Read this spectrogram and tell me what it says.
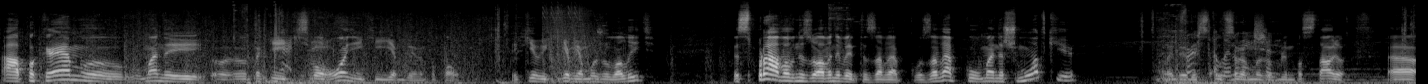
А ПКМ е, у мене е, такий якийсь вогонь, який є, блін, не попав. Яким, яким я можу валить. Справа внизу, а ви не видите за вебку. За вебку у мене шмотки. Давайте я десь тут себе можу, блін, поставлю. Е, е,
